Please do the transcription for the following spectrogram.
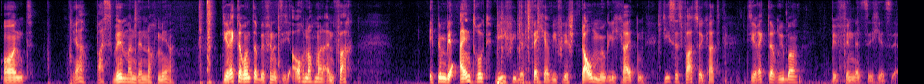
Und ja, was will man denn noch mehr? Direkt darunter befindet sich auch nochmal ein Fach ich bin beeindruckt, wie viele Fächer, wie viele Staumöglichkeiten dieses Fahrzeug hat. Direkt darüber befindet sich jetzt der,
